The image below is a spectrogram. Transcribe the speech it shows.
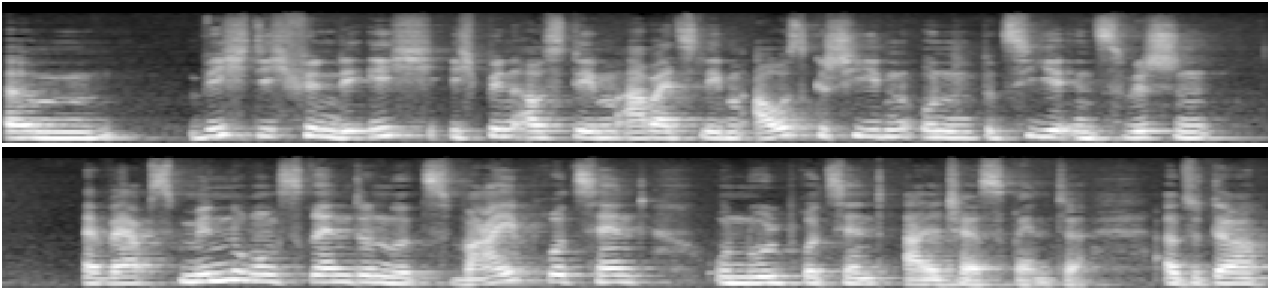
Ähm, wichtig finde ich, ich bin aus dem Arbeitsleben ausgeschieden und beziehe inzwischen Erwerbsminderungsrente nur 2% und 0% Altersrente. Also da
